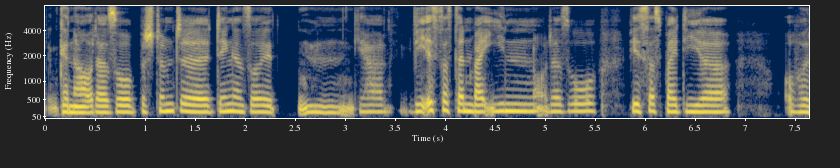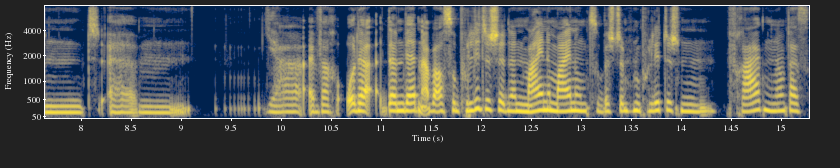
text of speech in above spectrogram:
genau, oder so bestimmte Dinge, so, hm, ja, wie ist das denn bei Ihnen oder so? Wie ist das bei dir? und ähm, ja, einfach, oder dann werden aber auch so politische, dann meine Meinung zu bestimmten politischen Fragen. Ne? Was,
